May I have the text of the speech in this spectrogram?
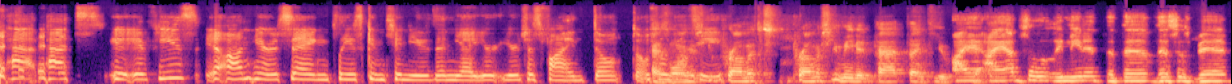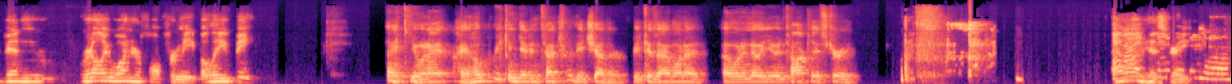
Pat, Pat's if he's on here saying please continue, then yeah, you're you're just fine. Don't don't As feel long as guilty. you promise, promise you mean it, Pat. Thank you. I, I absolutely mean it. That the this has been been really wonderful for me. Believe me. Thank you. And I, I hope we can get in touch with each other because I want to I want to know you and talk history. I love history. Been a, uh,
